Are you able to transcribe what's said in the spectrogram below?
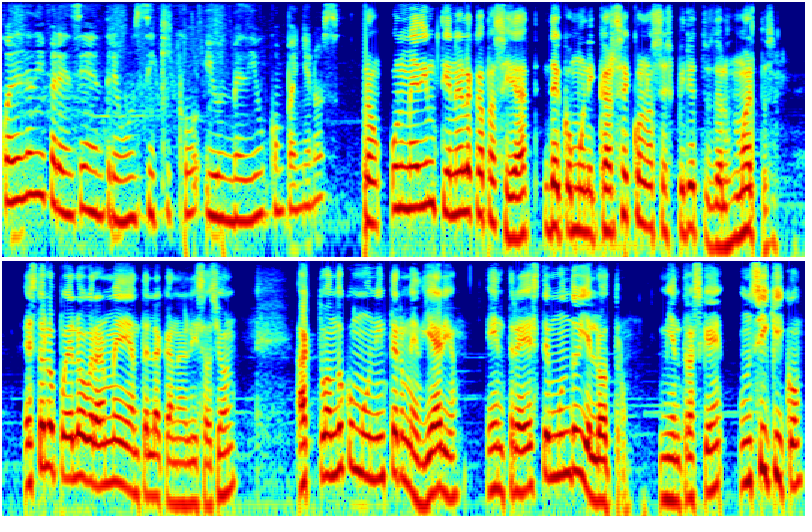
¿cuál es la diferencia entre un psíquico y un medium, compañeros? Bueno, un medium tiene la capacidad de comunicarse con los espíritus de los muertos. Esto lo puede lograr mediante la canalización, actuando como un intermediario entre este mundo y el otro, mientras que un psíquico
